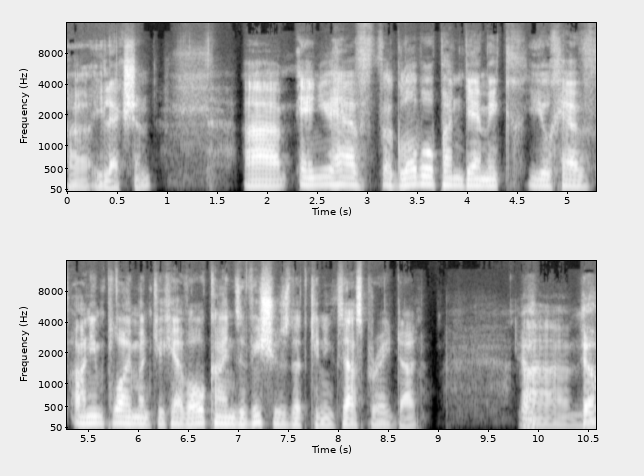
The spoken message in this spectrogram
uh, election. Uh, and you have a global pandemic, you have unemployment, you have all kinds of issues that can exasperate that. Yeah. Um, yeah.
